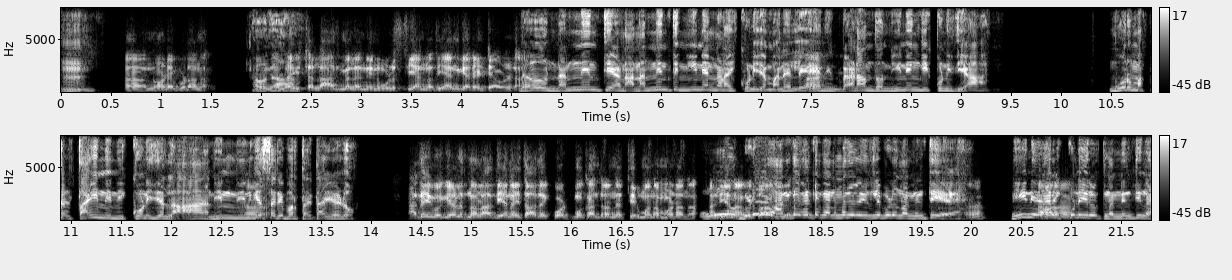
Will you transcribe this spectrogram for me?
ಹ್ಮ್. ಹಾ ನೋಡೇ ಬಿಡೋಣ. ಹೌದಾ? ಇಷ್ಟೆಲ್ಲ ಆದ್ಮೇಲೆ ನೀನ್ ಉಳಿಸ್ತೀಯ ಅನ್ನೋದು ಏನ್ ಗ್ಯಾರಂಟಿ ಅವಳನ್ನ? ನಾವು ನನ್ ನಿಂತಿ ಅಣ್ಣ. ನನ್ ನಿಂತಿ ನೀನ್ ಹೆಂಗಣ ಇಕ್ಕೊಂಡಿದ್ಯಾ ಮನೇಲಿ? ನೀನ್ ಬೇಡ ಅಂದವ್ ನೀನ್ ಹೆಂಗ್ ಇಕ್ಕೊಂಡಿದ್ಯಾ ಮೂರ್ ಮಕ್ಕಳ ತಾಯಿ ನೀನ್ ಇಕ್ಕೊಂಡಿದ್ಯಲ್ಲ ನಿನ್ ನಿನ್ಗೆ. ಸರಿ ಬರ್ತಾಯ್ತಾ? ಹೇಳು. ಅದೇ ಇವಾಗ ಹೇಳದ್ನಲ್ಲ ಅದೇನಾಯ್ತು? ಅದೇ ಕೋರ್ಟ್ ಮುಖಾಂತರನೇ ತೀರ್ಮಾನ ಮಾಡೋಣ. ಬಿಡು ಆಗ್ಲಿ ಅರ್ಧ ಗಂಟೆ ನನ್ ಮನೇಲಿ ಇರ್ಲಿ ಬಿಡು ನಾನು ನಿಂತಿ? ನೀನ್ ಯಾರು ಹಾ. ಇಕ್ಕೊಂಡಿರೋಕ್ ನನ್ ನಿಂತಿನ?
